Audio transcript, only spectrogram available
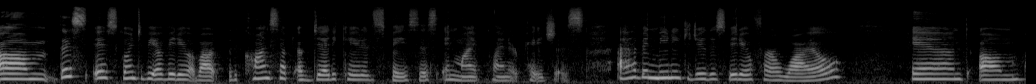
Um, this is going to be a video about the concept of dedicated spaces in my planner pages. I have been meaning to do this video for a while and um,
